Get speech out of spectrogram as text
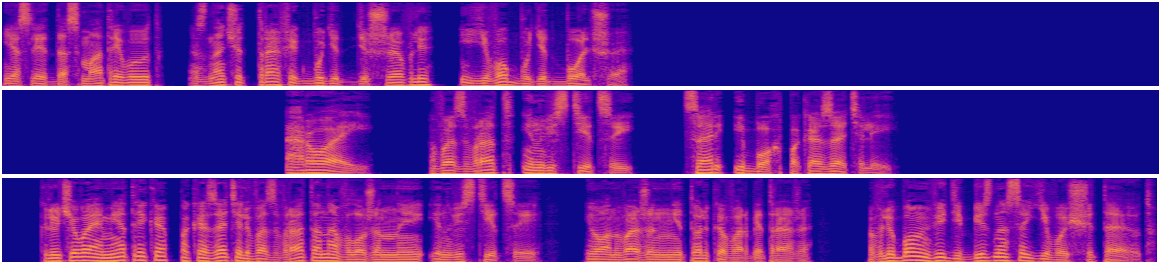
Если досматривают, значит трафик будет дешевле и его будет больше. ROI. Возврат инвестиций. Царь и бог показателей. Ключевая метрика — показатель возврата на вложенные инвестиции. И он важен не только в арбитраже. В любом виде бизнеса его считают.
